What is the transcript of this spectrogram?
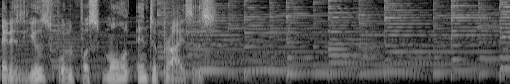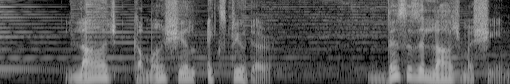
It is useful for small enterprises. Large Commercial Extruder This is a large machine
